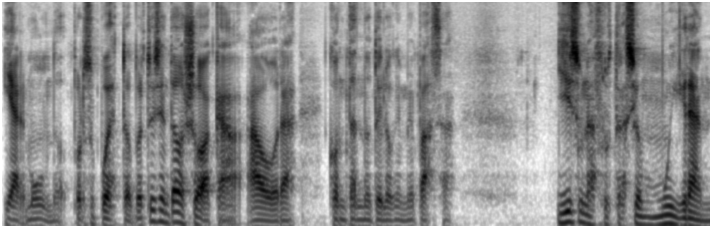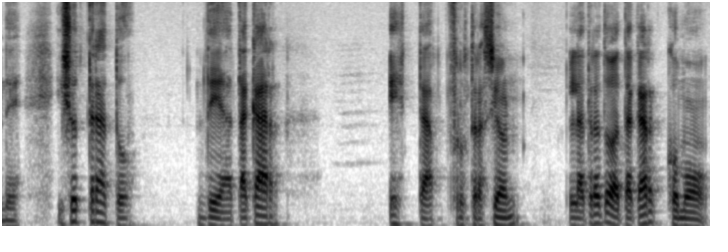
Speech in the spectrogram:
y al mundo, por supuesto, pero estoy sentado yo acá ahora contándote lo que me pasa. Y es una frustración muy grande, y yo trato de atacar esta frustración, la trato de atacar como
